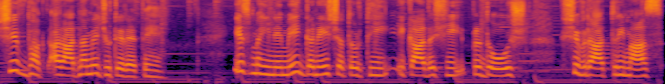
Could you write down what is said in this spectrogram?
शिव भक्त आराधना में जुटे रहते हैं। इस महीने में गणेश चतुर्थी, एकादशी, प्रदोष, शिवरात्रि मास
